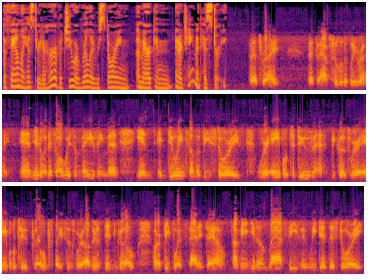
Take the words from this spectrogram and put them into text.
the family history to her, but you were really restoring American entertainment history. That's right. That's absolutely right. And you know, and it's always amazing that in in doing some of these stories, we're able to do that because we're able to go places where others didn't go, or people have sat it down. I mean, you know, last season we did this story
